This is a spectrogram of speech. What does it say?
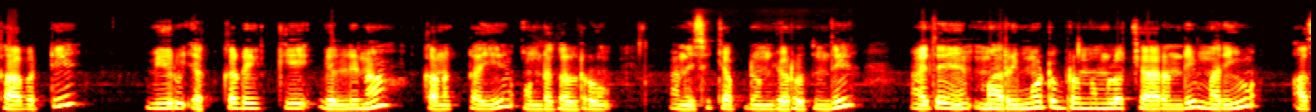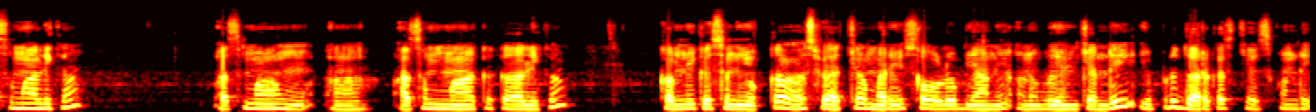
కాబట్టి మీరు ఎక్కడికి వెళ్ళినా కనెక్ట్ అయ్యి ఉండగలరు అనేసి చెప్పడం జరుగుతుంది. అయితే మా రిమోట్ బృందంలో చేరండి. మరియు అసమాలిక అసమా అసమాకకాలిక కమ్యూనికేషన్ యొక్క స్వేచ్ఛ మరియు సౌలభ్యాన్ని అనుభవించండి. ఇప్పుడు దరఖాస్తు చేసుకోండి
